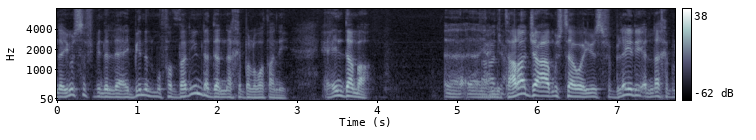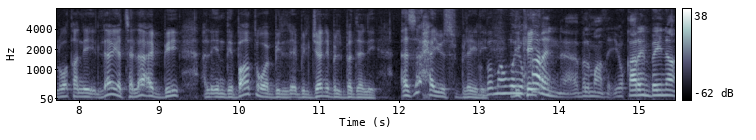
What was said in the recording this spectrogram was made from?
يوسف من اللاعبين المفضلين لدى الناخب الوطني. عندما يعني تراجع. مستوى يوسف بليلي الناخب الوطني لا يتلاعب بالانضباط وبالجانب البدني. أزاح يوسف بليلي ربما هو يقارن بالماضي يقارن بين آه،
